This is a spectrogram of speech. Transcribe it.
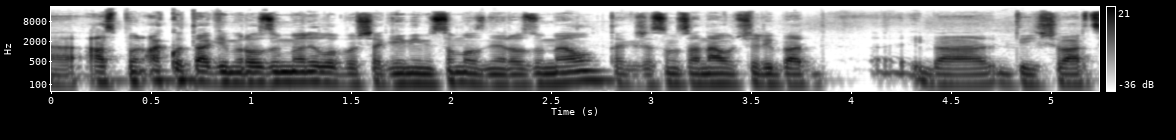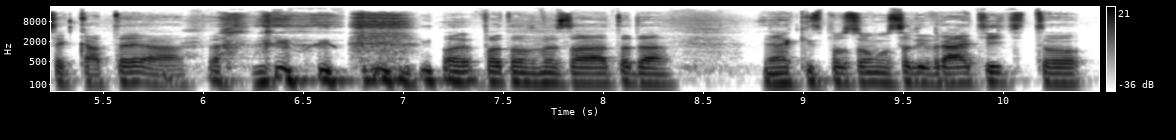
aspoň ako tak im rozumeli, lebo však iným som moc nerozumel, takže som sa naučil iba, iba die švarce kate a potom sme sa teda nejakým spôsobom museli vrátiť. To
